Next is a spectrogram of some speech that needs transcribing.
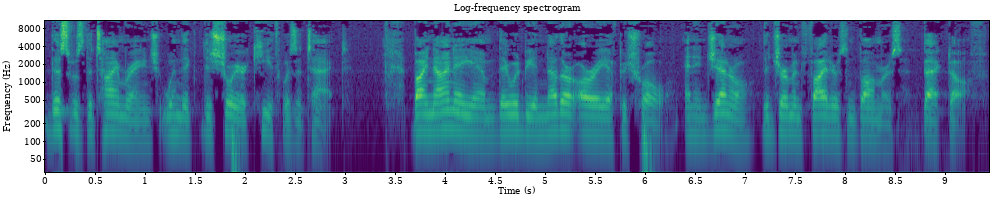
this was the time range when the destroyer Keith was attacked. By 9 a.m., there would be another RAF patrol, and in general, the German fighters and bombers backed off.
